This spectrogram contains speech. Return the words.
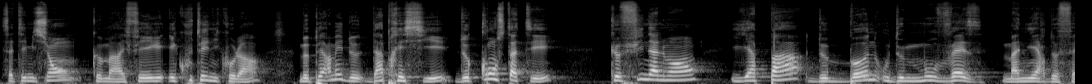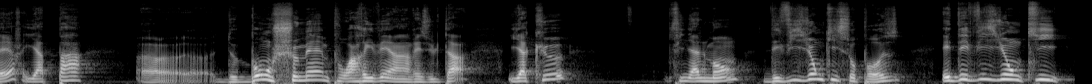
cette émission que m'a fait écouter Nicolas me permet d'apprécier, de, constater que finalement, il n'y a pas de bonne ou de mauvaise manière de faire, il n'y a pas euh, de bon chemin pour arriver à un résultat, il n'y a que finalement des visions qui s'opposent et des visions qui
